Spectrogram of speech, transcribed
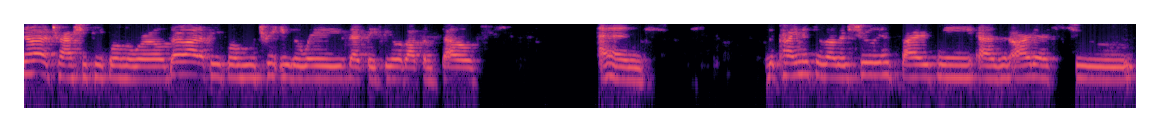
are a lot of trashy people in the world. There are a lot of people who treat you the way that they feel about themselves. And the kindness of others truly inspires me as an artist to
